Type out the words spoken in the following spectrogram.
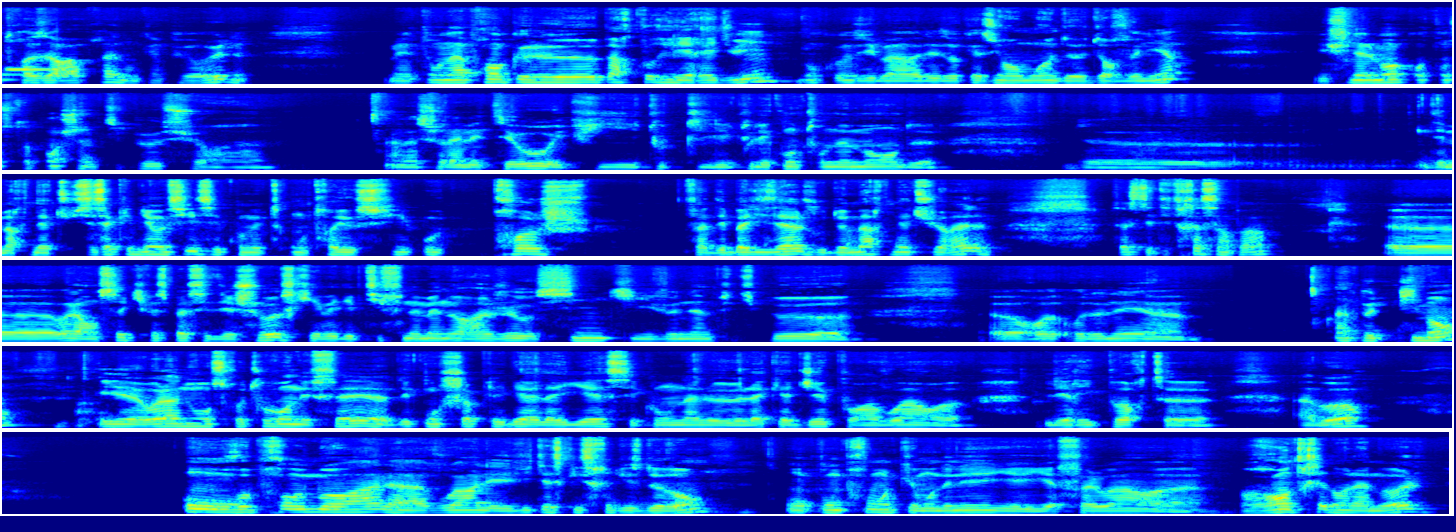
3 heures après, donc un peu rude. Mais on apprend que le parcours il est réduit, donc on se dit bah, des occasions au moins de, revenir. Et finalement, quand on se repenche un petit peu sur euh, sur la météo et puis les, tous les contournements de, de des marques naturelles, c'est ça qui est bien aussi, c'est qu'on on travaille aussi au, proche, enfin des balisages ou de marques naturelles. Ça c'était très sympa. Euh, voilà, on sait qu'il peut se passer des choses, qu'il y avait des petits phénomènes orageux aussi qui venaient un petit peu euh, redonner un peu de piment. Et euh, voilà, nous on se retrouve en effet euh, dès qu'on chope les gars à l'AIS et qu'on a le, la 4G pour avoir euh, les reports à bord. On reprend au moral à avoir les vitesses qui se réduisent devant. On comprend qu'à un moment donné, il, va falloir rentrer dans la molle.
